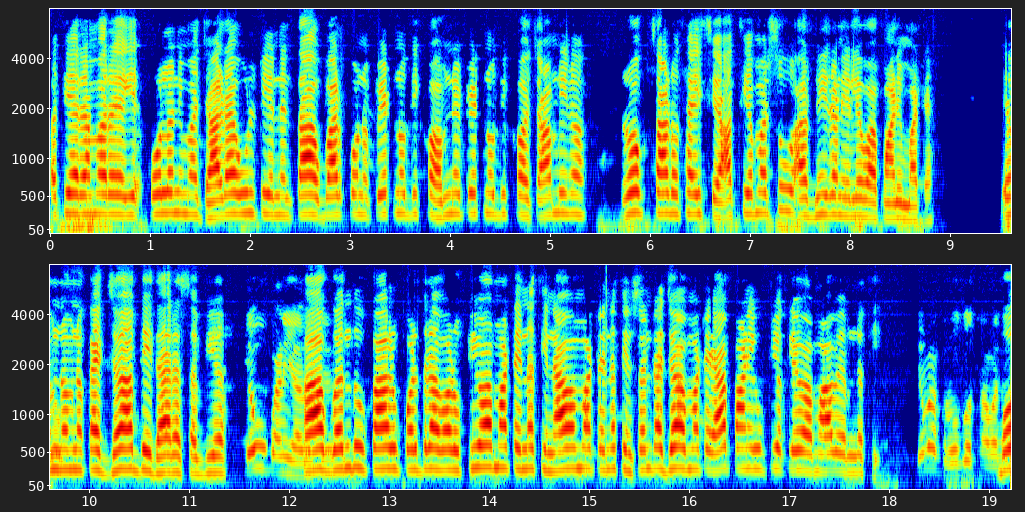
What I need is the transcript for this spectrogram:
અત્યારે અમારે કોલોનીમાં ઝાડા ઉલટી અને તાવ બાળકોનો પેટનો દુખાવો અમને પેટનો દુખાવો ચામડીનો સારો થાય છે. આથી અમારે શું આ નિર્ણય લેવા પાણી માટે? એમને અમને કંઈક જવાબ દે ધારાસભ્ય. આ ગંદુ કાળું પડદરા વાળું પીવા માટે નથી નાહવા માટે નથી સંડા જવા માટે આ પાણી ઉપયોગ લેવામાં આવે એમ નથી. બહુ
